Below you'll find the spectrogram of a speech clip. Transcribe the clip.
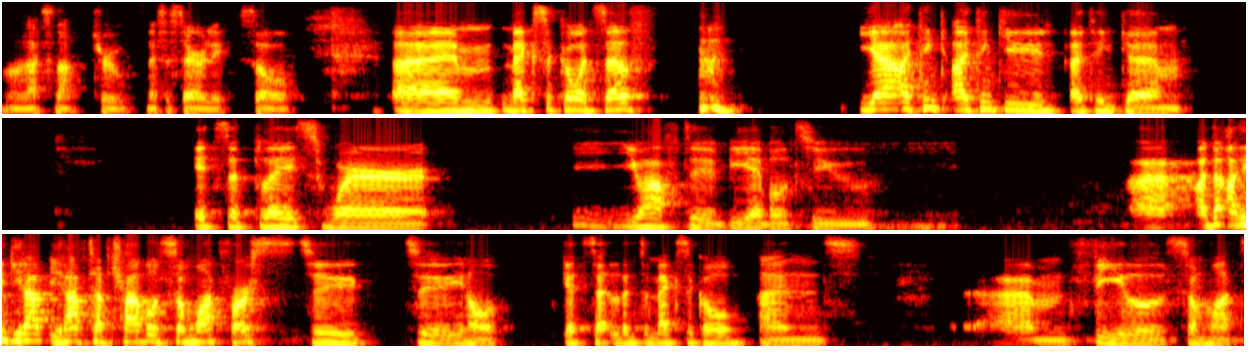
well, that's not true necessarily. So um mexico itself yeah i think i think you i think um it's a place where you have to be able to. Uh, I, I think you'd have you'd have to have traveled somewhat first to to you know get settled into Mexico and um, feel somewhat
